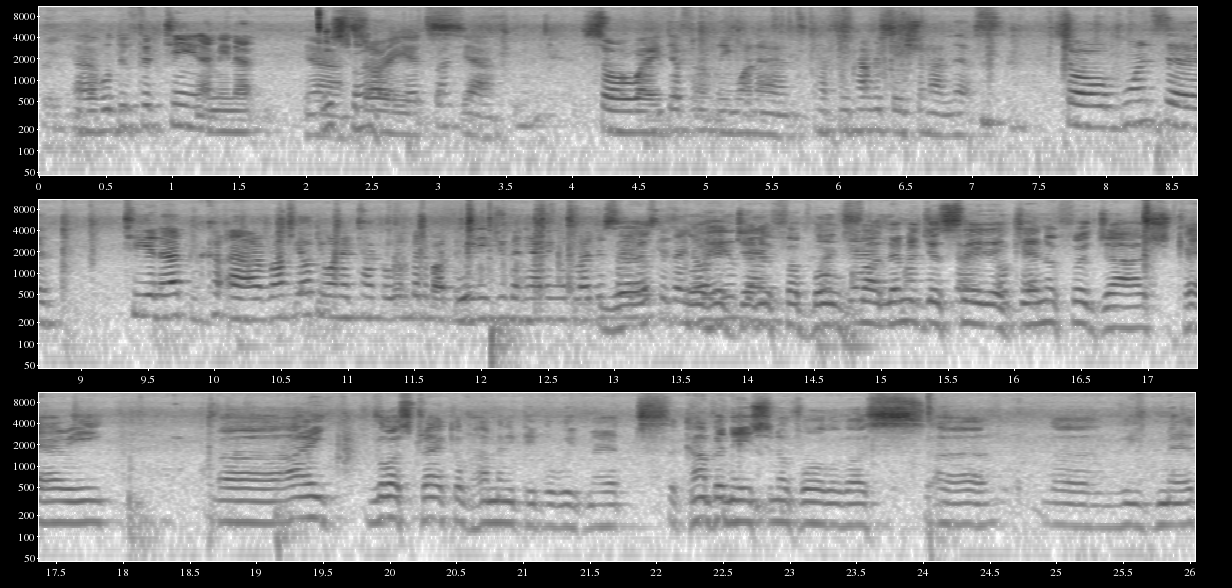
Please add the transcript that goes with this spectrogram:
Thank you. Uh, we'll do fifteen, I mean, uh, yeah, That's fine. sorry, it's, yeah. So I definitely wanna have some conversation on this. So once wants to tee it up? Uh, Rafael, do you wanna talk a little bit about the meetings you've been having with Well, legislators? Cause I know go you've been. ahead, Jennifer, both, Uh, Jen, let me just say that Okay. Jennifer, Josh, Kari, uh, I lost track of how many people we've met, a combination of all of us, uh, uh, we've met,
